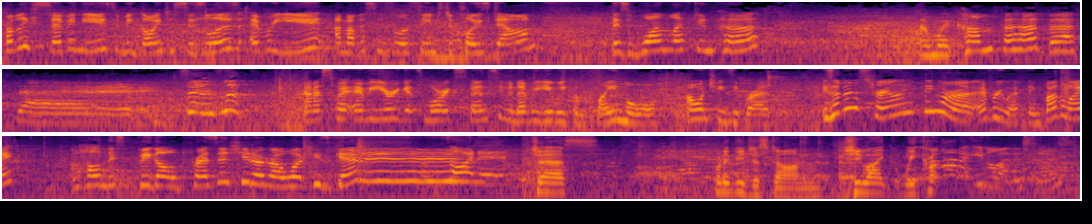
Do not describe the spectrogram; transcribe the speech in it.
probably seven years we've been going to Sizzlers. Every year another Sizzler seems to close down. There's one left in Perth and we come for her birthday. Sizzler! And I swear every year it gets more expensive and every year we complain more. I want cheesy bread. Is that an Australian thing or an everywhere thing? By the way, I'm holding this big old present. She don't know what she's getting. Excited. Jess, what have you just done? She like, we cut... I don't eat it like this though.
